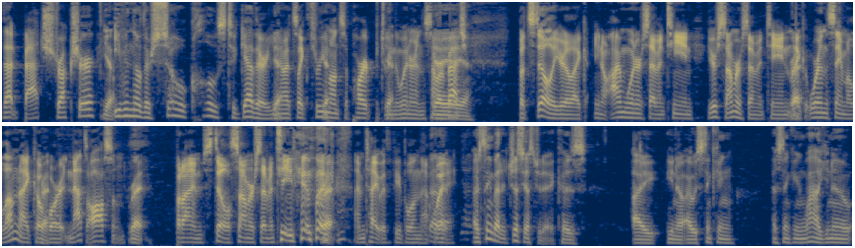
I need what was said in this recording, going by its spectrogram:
that batch structure, Yeah. even though they're so close together, you Yeah. know, it's like three Yeah. months apart between Yeah. the winter and the summer yeah, batch. yeah. But still, you're like, you know, I'm winter 17, you're summer 17. Right. Like, we're in the same alumni cohort, and that's awesome. Right. But I'm still summer 17. and like, Right. I'm tight with people in that About way. I was thinking about it just yesterday because I, you know, I was thinking, I was thinking, wow, you know,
